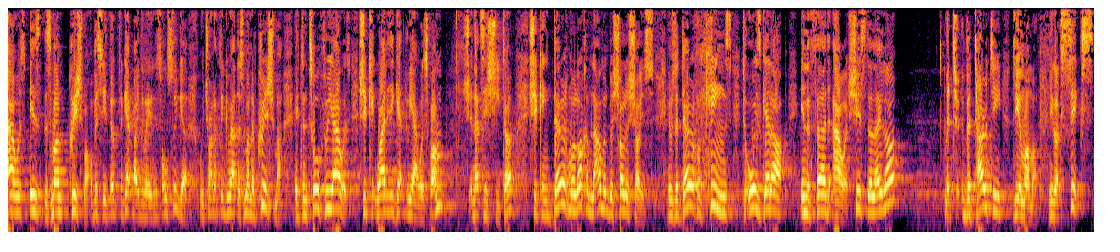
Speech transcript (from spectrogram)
hours is the Zman Krishma. Obviously, don't forget, by the way, in this whole sugya, we're trying to figure out the Zman of Krishma. It's until three hours. Why did he get three hours from? And that's his shita. Shekin derech malachim la'amad b'sholosh shoyis. It was the derech of kings to always get up in the third hour. Shis the Layla, Vitarti Diamama. You got six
